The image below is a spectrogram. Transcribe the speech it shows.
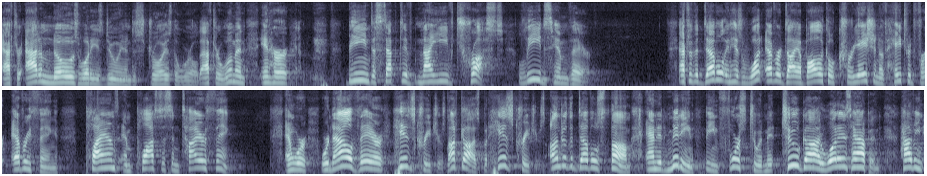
after Adam knows what he's doing and destroys the world, after woman in her being deceptive, naive trust leads him there, after the devil in his whatever diabolical creation of hatred for everything plans and plots this entire thing, and we're, we're now there, his creatures, not God's, but his creatures, under the devil's thumb, and admitting, being forced to admit to God what has happened, having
